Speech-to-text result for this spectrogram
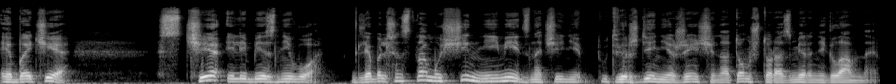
ЭБЧ с Ч или без него? Для большинства мужчин не имеет значения утверждение женщин о том, что размер не главное.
